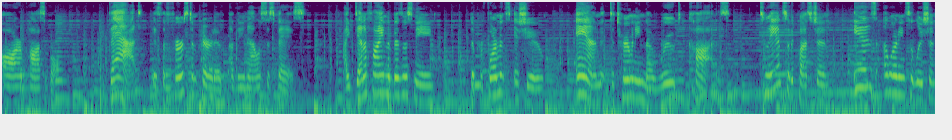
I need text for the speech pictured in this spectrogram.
are possible. That is the first imperative of the analysis phase. Identifying the business need, the performance issue, and determining the root cause. To answer the question, is a learning solution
